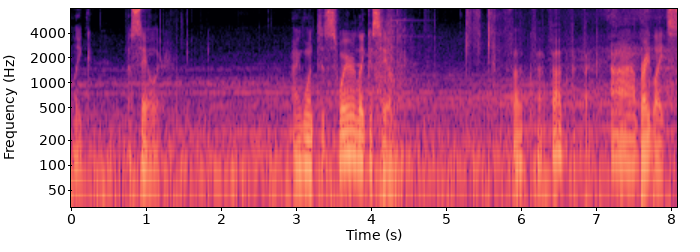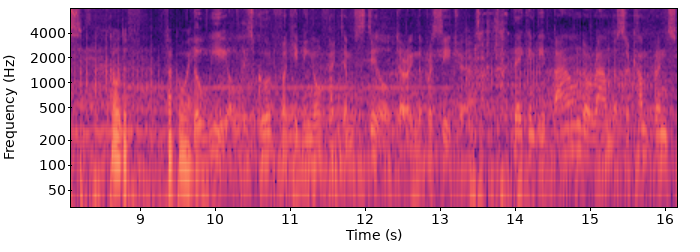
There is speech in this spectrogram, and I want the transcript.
Like a sailor. I want to swear like a sailor. Fuck. Fuck. Fuck. Fuck. Fuck. Ah, bright lights. Go the fuck away. The wheel is good for keeping your victim still during the procedure. They can be bound around the circumference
